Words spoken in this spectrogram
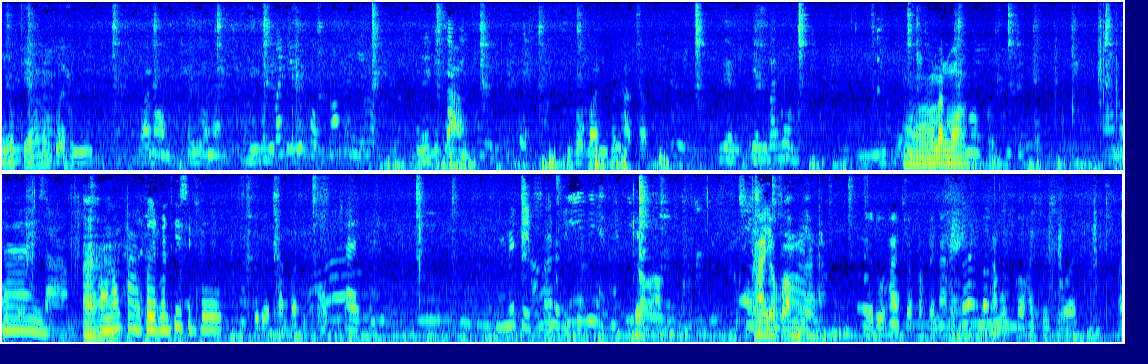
ีก๋วยเตี๋ยวฮะเปิดที่วานอนไม่ใช่วานอนวันที่สิบหกรอบพรุ่งนี้หรอวันนี้สิบสามสิบหกวันพฤหัสครับเรียนเรียนบ้านม่วงอ๋อมันม่วงม่วงเปิดที่สิบหกวานอนเปิดที่สามอ่าของน้องฟางเปิดวันที่สิบหกคือเดือนธันวาสิบหกใช่ค่ะไม่ติดซอสพริกเดี๋ยวออกถ้ายกของเลยเดี๋ยวดูให้แบบไปนั่งทำมุมก็ให้สวยๆให้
